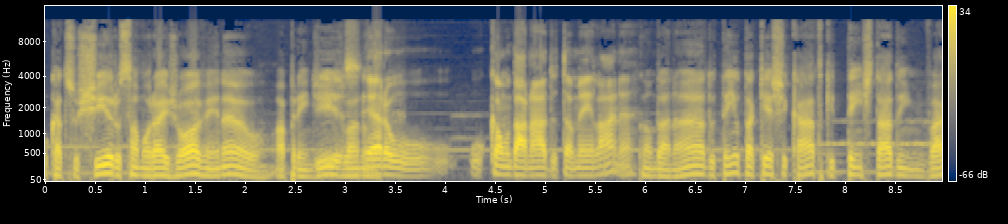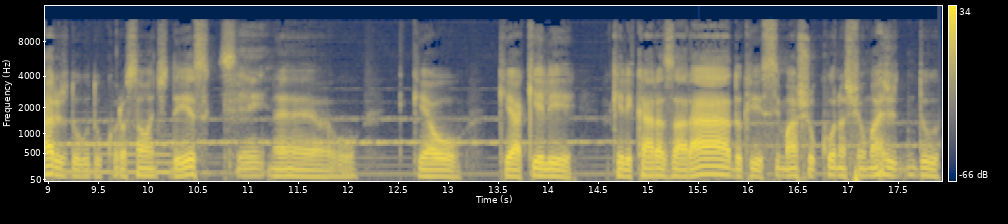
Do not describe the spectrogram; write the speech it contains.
o Katsushiro, o samurai jovem, né? O aprendiz Isso, lá no... Era o o Cão Danado também lá, né? Cão Danado. Tem o Takeshi Kato, que tem estado em vários do, do Kurosawa antes desse. Sim. Né? O, que é o que é aquele aquele cara zarado que se machucou nas filmagens do,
